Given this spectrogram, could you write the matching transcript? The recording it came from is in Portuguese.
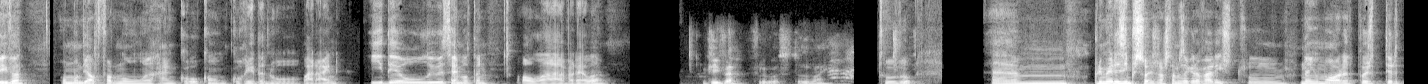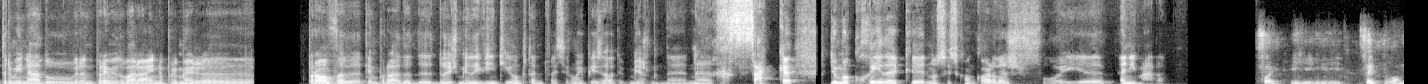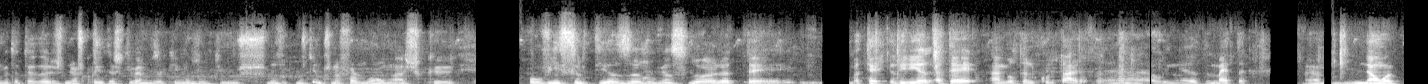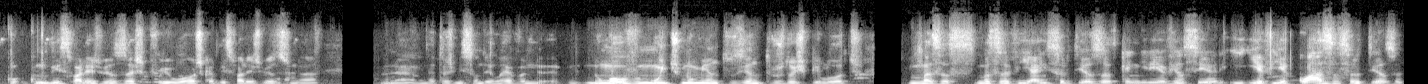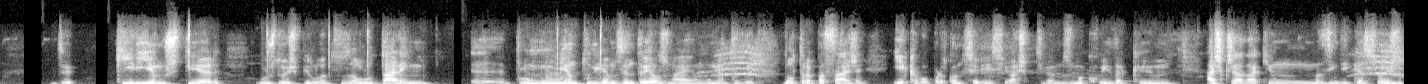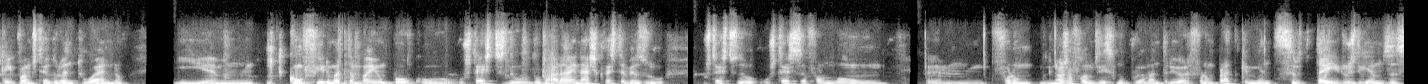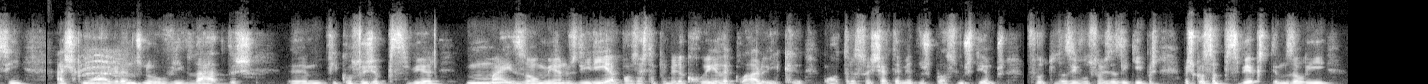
Viva! O Mundial de Fórmula 1 arrancou com corrida no Bahrein e deu Lewis Hamilton. Olá, Varela. Viva, Fragoso, tudo bem? Tudo. Um, primeiras impressões, nós estamos a gravar isto nem uma hora depois de ter terminado o Grande Prémio do Bahrein, a primeira prova da temporada de 2021, portanto vai ser um episódio mesmo na, na ressaca de uma corrida que, não sei se concordas, foi uh, animada. Foi, e foi provavelmente até das melhores corridas que tivemos aqui nos últimos, nos últimos tempos na Fórmula 1. Acho que houve incerteza do vencedor até, até eu diria, até Hamilton cortar uh, a linha de meta. Um, não a, como disse várias vezes, acho que foi o Oscar, disse várias vezes na, na, na transmissão da Eleven, não houve muitos momentos entre os dois pilotos, mas, mas havia a incerteza de quem iria vencer e, e havia quase a certeza de que iríamos ter os dois pilotos a lutarem uh, por um momento, digamos, entre eles, não é? um momento de, de, ultrapassagem, e acabou por acontecer isso. Eu acho que tivemos uma corrida que acho que já dá aqui umas indicações do que é que vamos ter durante o ano. E, um, e que confirma também um pouco os testes do, do Bahrein. Acho que desta vez o, os, testes do, os testes da Fórmula 1 um, foram, nós já falamos disso no programa anterior, foram praticamente certeiros, digamos assim. Acho que não há grandes novidades, um, ficou-se hoje a perceber mais ou menos, diria, após esta primeira corrida, claro, e que com alterações certamente nos próximos tempos, fruto das evoluções das equipas, mas ficou-se a perceber que temos ali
